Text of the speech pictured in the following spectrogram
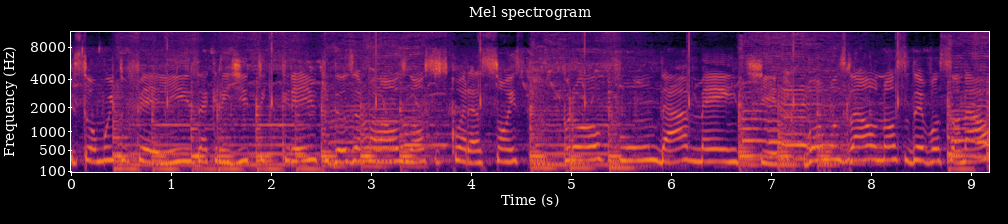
Estou muito feliz, acredito e creio que Deus vai falar aos nossos corações profundamente. Vamos lá ao nosso devocional?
